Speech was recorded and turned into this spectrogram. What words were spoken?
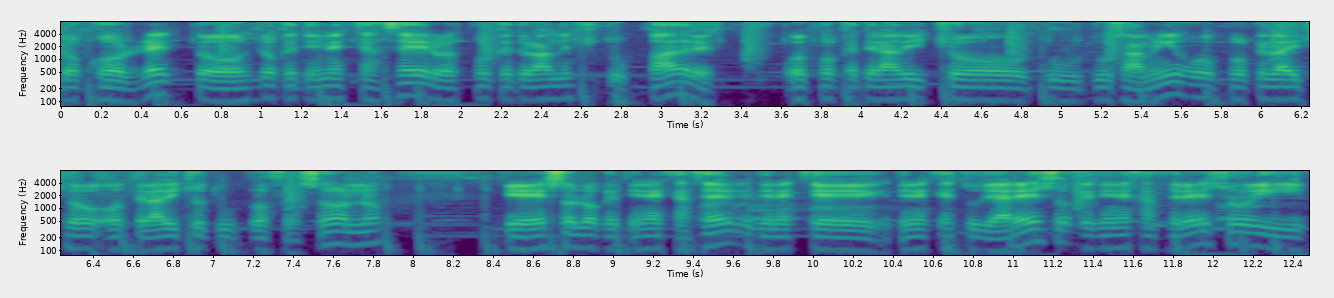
lo correcto, o es lo que tienes que hacer, o es porque te lo han dicho tus padres, o es porque te lo han dicho tus amigos, porque lo ha dicho, o te lo ha dicho tu profesor, ¿no? Que eso es lo que tienes que hacer, que tienes que, tienes que estudiar eso, que tienes que hacer eso y,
